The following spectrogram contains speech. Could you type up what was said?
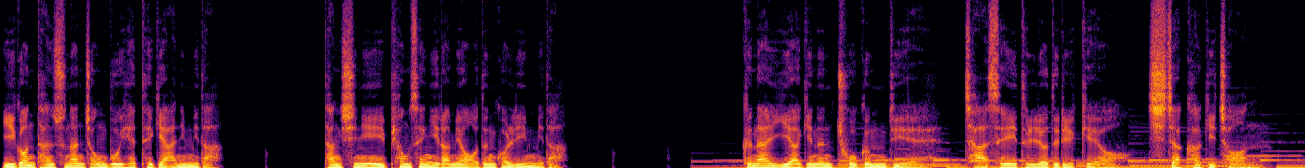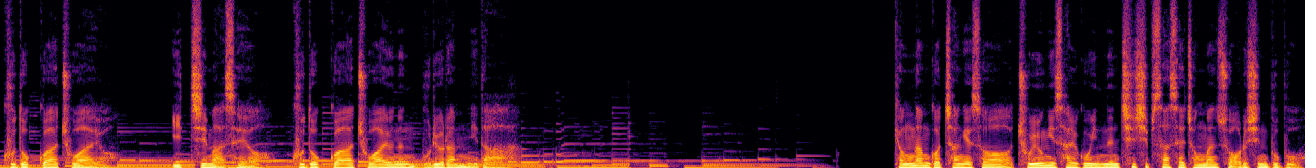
이건 단순한 정부 혜택이 아닙니다. 당신이 평생 일하며 얻은 권리입니다. 그날 이야기는 조금 뒤에 자세히 들려드릴게요. 시작하기 전 구독과 좋아요 잊지 마세요. 구독과 좋아요는 무료랍니다. 경남 거창에서 조용히 살고 있는 74세 정만수 어르신 부부.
